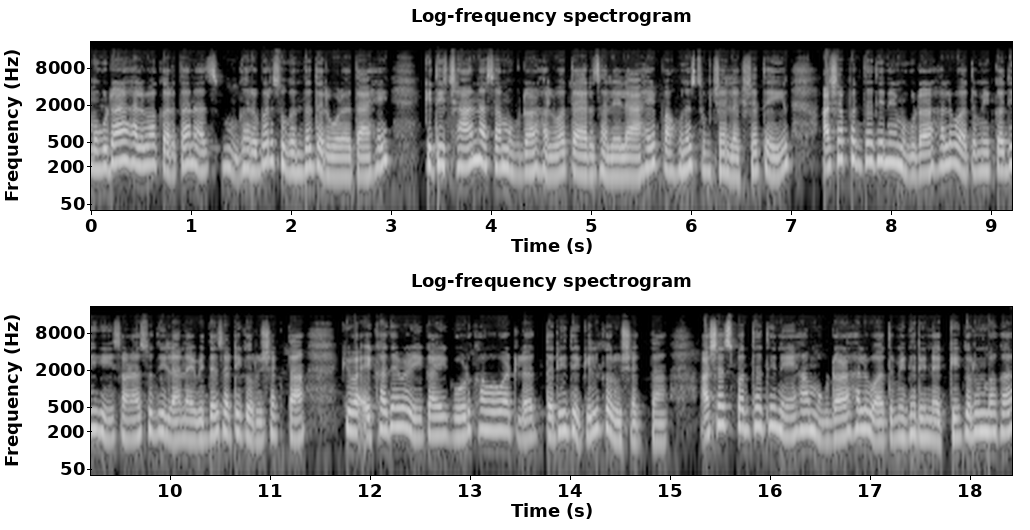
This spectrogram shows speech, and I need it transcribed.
मुगडाळ हलवा करतानाच घरभर सुगंध दरवळत आहे. किती छान असा मुगडाळ हलवा तयार झालेला आहे. पाहूनच तुमच्या लक्षात येईल. अशा पद्धतीने मुगडाळ हलवा तुम्ही कधीही सणासुदीला नैवेद्यासाठी करू शकता किंवा एखाद्या वेळी काही गोड खावं वाटलं तरी देखील करू शकता. अशाच पद्धतीने हा मुगडाळ हलवा तुम्ही घरी नक्की करून बघा.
